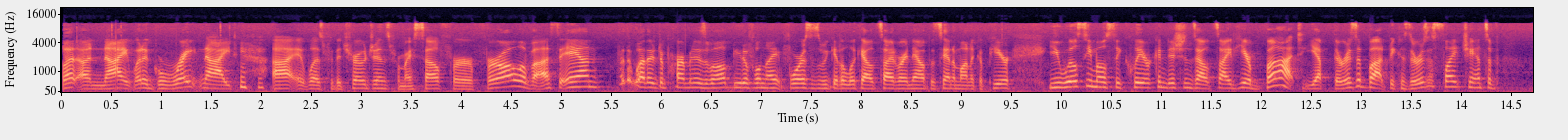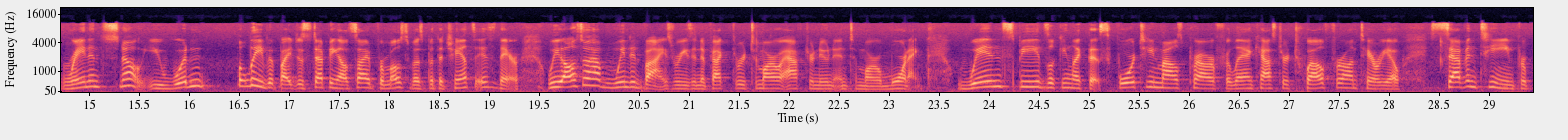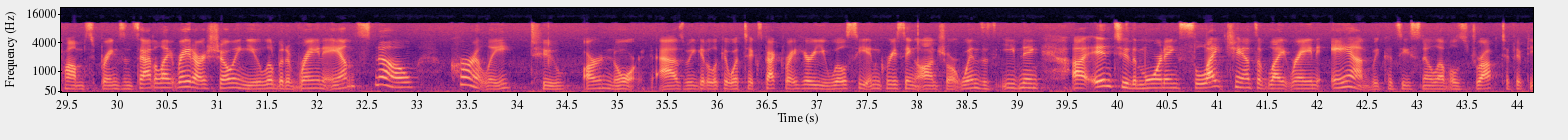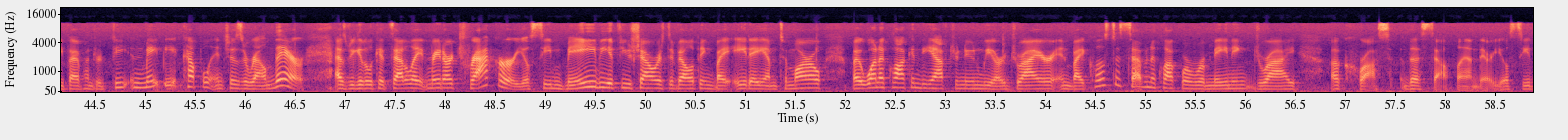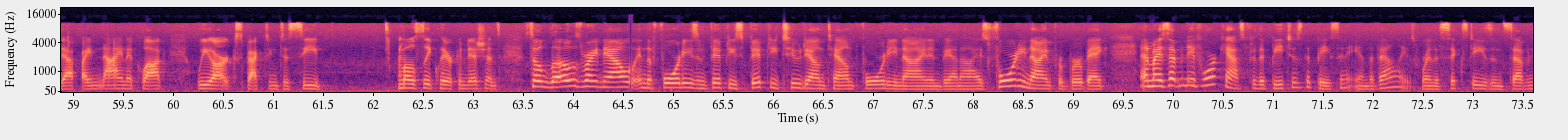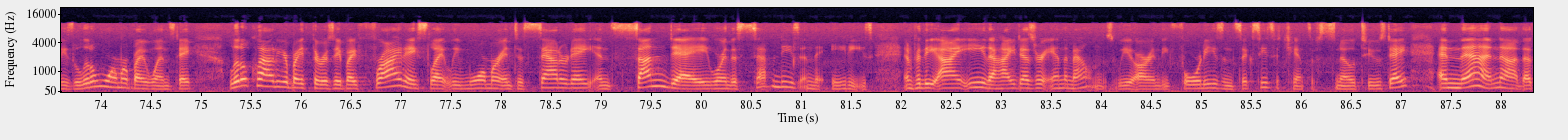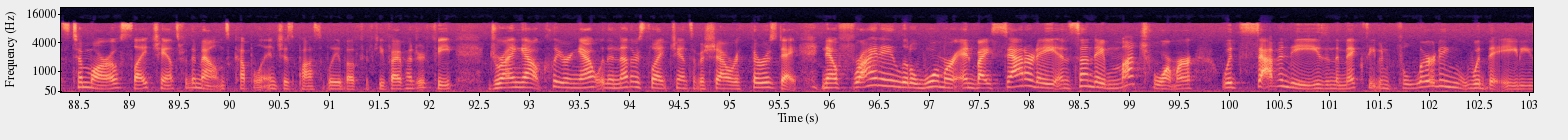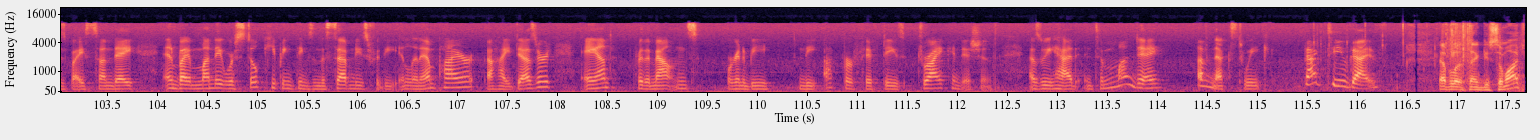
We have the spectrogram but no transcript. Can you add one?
What a night. What a great night uh, it was for the Trojans, for myself, for, for all of us, and for the weather department as well. Beautiful night for us as we get a look outside right now at the Santa Monica Pier. You will see mostly clear conditions outside here, but, yep, there is a but because there is a slight chance of rain and snow. You wouldn't believe it by just stepping outside for most of us, but the chance is there. We also have wind advisories in effect through tomorrow afternoon and tomorrow morning. Wind speeds looking like this 14 miles per hour for Lancaster, 12 for Ontario, 17 for Palm Springs, and satellite radar showing you a little bit of rain and snow currently to our north. As we get a look at what to expect right here, you will see increasing onshore winds this evening uh, into the morning, slight chance of light rain, and we could see snow levels drop to 5,500 feet and maybe a couple inches around there. As we get a look at satellite and radar tracker, you'll see maybe a few showers developing by 8 a.m. tomorrow. By 1 o'clock in the afternoon, we are drier, and by close to 7 o'clock, we're remaining dry across the Southland there. You'll see that by 9 o'clock, we are expecting to see Mostly clear conditions. So lows right now in the 40s and 50s, 52 downtown, 49 in Van Nuys, 49 for Burbank. And my seven day forecast for the beaches, the basin, and the valleys. We're in the 60s and 70s, a little warmer by Wednesday, a little cloudier by Thursday. By Friday, slightly warmer into Saturday and Sunday. We're in the 70s and the 80s. And for the IE, the high desert and the mountains, we are in the 40s and 60s, a chance of snow Tuesday. And then uh, that's tomorrow, slight chance for the mountains, couple inches possibly above 5,500 feet feet. Drying out, clearing out with another slight chance of a shower Thursday. Now Friday a little warmer and by Saturday and Sunday much warmer with 70s in the mix, even flirting with the 80s by Sunday. And by Monday, we're still keeping things in the 70s for the Inland Empire, the high desert, and for the mountains, we're going to be in the upper 50s, dry conditions as we head into Monday of next week. Back to you guys. Evelyn, thank you so much.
